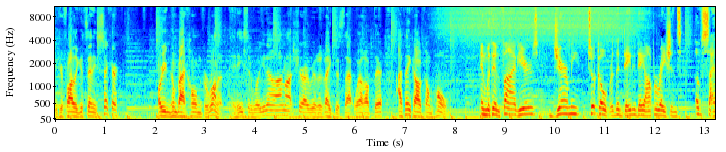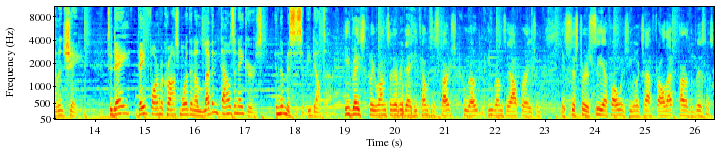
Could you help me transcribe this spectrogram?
if your father gets any sicker, or you can come back home to run it. And he said, Well, you know, I'm not sure I really like this that well up there. I think I'll come home. And within five years, Jeremy took over the day to day operations of Silent Shade. Today, they farm across more than 11,000 acres in the Mississippi Delta. He basically runs it every day. He comes and starts the crew out and he runs the operation. His sister is CFO and she looks after all that part of the business.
